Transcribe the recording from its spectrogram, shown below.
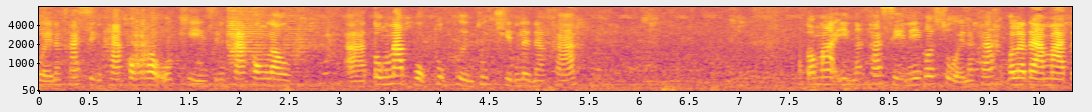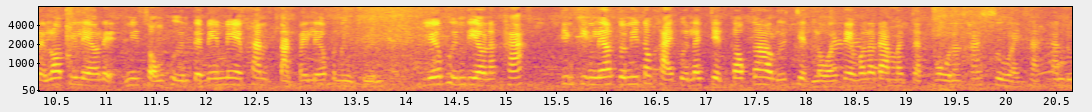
วยนะคะ สินค้าของเราโอเค สินค้าของเราอ่าตรงหน้าปกทุกผืนทุกชิ้นเลยนะคะ ต่อมาอีกนะคะ สีนี้ก็สวยนะคะวรดามาแต่รอบที่แล้วเลยมีสองผืนแต่แม่แม่ท่านตัดไปแล้วเป็นหนึ่งผืนเหลือผืนเดียวนะคะ จริงๆ แล้วตัวนี้ต้องขายผืนละ 799 หรือ 700 แต่วรดามาจัดโปรนะคะ สวยค่ะ ท่านดู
